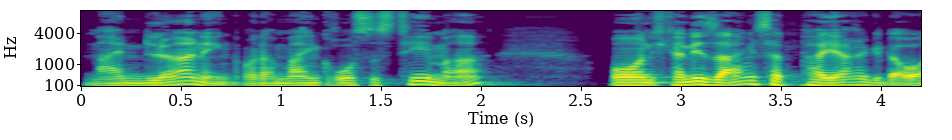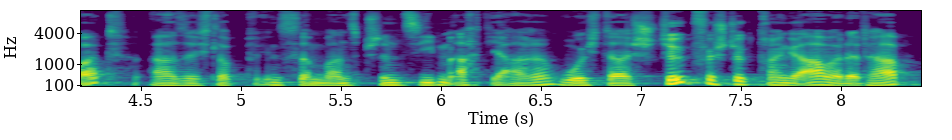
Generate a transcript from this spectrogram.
mein Learning oder mein großes Thema. Und ich kann dir sagen, es hat ein paar Jahre gedauert. Also ich glaube, insgesamt waren es bestimmt sieben, acht Jahre, wo ich da Stück für Stück dran gearbeitet habe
